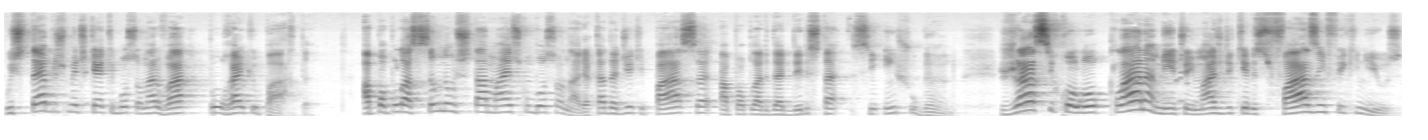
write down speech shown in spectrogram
o establishment quer que Bolsonaro vá o raio que o parta. A população não está mais com Bolsonaro. A cada dia que passa, a popularidade dele está se enxugando já se colou claramente a imagem de que eles fazem fake news.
